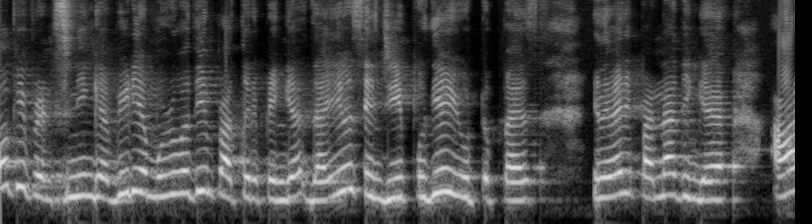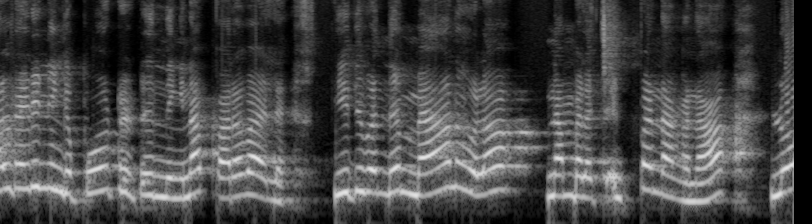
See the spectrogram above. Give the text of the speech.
ஓகே ஃப்ரெண்ட்ஸ் நீங்கள் வீடியோ முழுவதையும் பார்த்துருப்பீங்க. தயவு செஞ்சு புதிய யூடியூப்பர்ஸ் இந்த மாதிரி பண்ணாதீங்க. ஆல்ரெடி நீங்கள் போட்டுட்டு இருந்தீங்கன்னா பரவாயில்ல. இது வந்து மேனுவலாக நம்மளை செக் பண்ணாங்கன்னா லோ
